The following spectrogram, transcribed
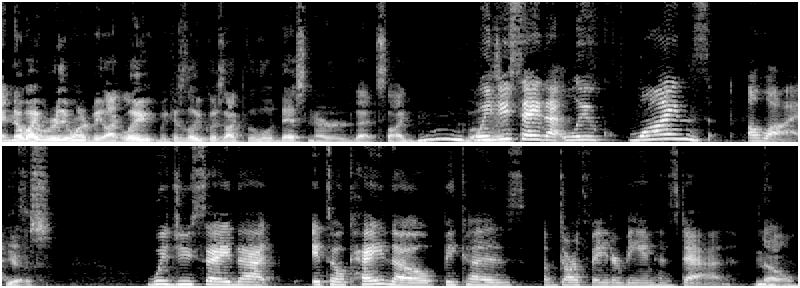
and nobody really wanted to be like Luke because Luke was like the little desk nerd that's like. "Ooh, Would you say that Luke whines a lot? Yes. Would you say that it's okay though because of Darth Vader being his dad? No.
